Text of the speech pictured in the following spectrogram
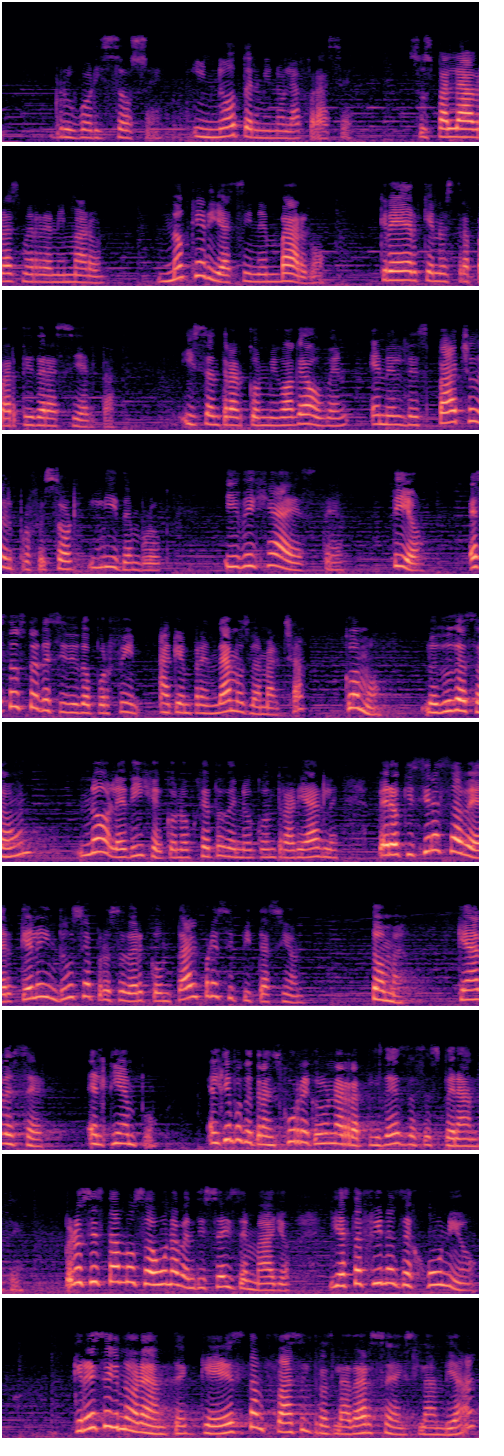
ruborizóse y no terminó la frase. Sus palabras me reanimaron. No quería, sin embargo, creer que nuestra partida era cierta. Hice entrar conmigo a Grauben en el despacho del profesor Lidenbrook y dije a este, Tío, ¿está usted decidido por fin a que emprendamos la marcha? ¿Cómo? ¿Lo dudas aún? No, le dije, con objeto de no contrariarle, pero quisiera saber qué le induce a proceder con tal precipitación. Toma, ¿qué ha de ser? El tiempo el tiempo que transcurre con una rapidez desesperante. Pero si estamos aún a 26 de mayo y hasta fines de junio, ¿crees ignorante que es tan fácil trasladarse a Islandia?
